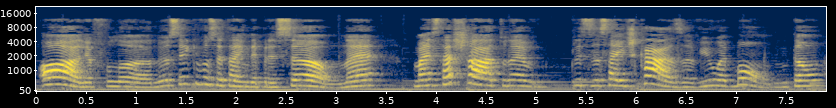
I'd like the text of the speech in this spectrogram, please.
"Olha, fulano, eu sei que você está em depressão, né? Mas tá chato, né? Precisa sair de casa, viu? É bom. Então,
